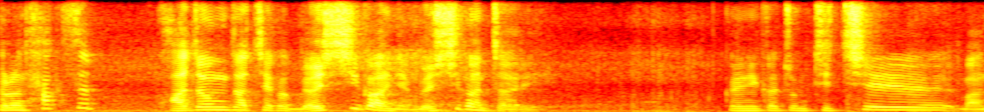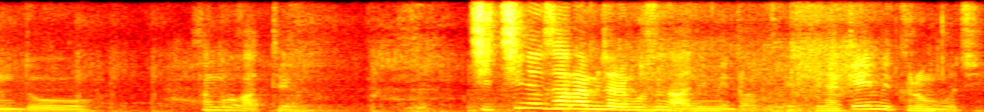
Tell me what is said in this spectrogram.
그런 학습 과정 자체가 몇 시간이야? 몇 시간짜리? 그러니까 좀 지칠 만도 한 것 같아요. 지치는 사람이 잘못은 아닙니다 그게. 그냥 게임이 그런 거지.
